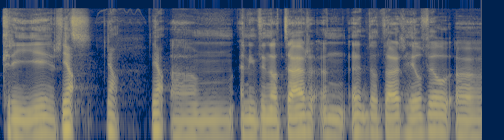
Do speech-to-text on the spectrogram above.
creëert. Ja, ja, ja. Ehm, en ik denk dat daar, een, dat daar heel veel eh,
